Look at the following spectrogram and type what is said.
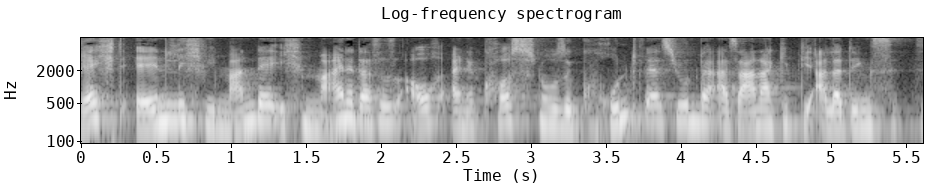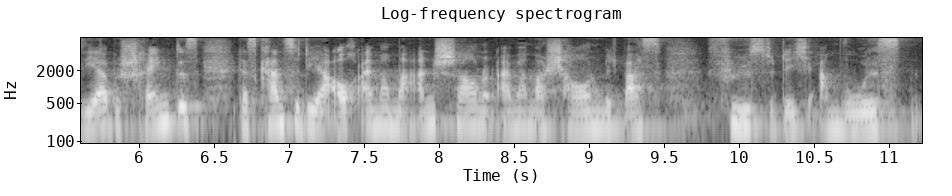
recht ähnlich wie Monday. Ich meine, dass es auch eine kostenlose Grundversion bei Asana gibt, die allerdings sehr beschränkt ist. Das kannst du dir ja auch einfach mal anschauen und einfach mal schauen, mit was fühlst du dich am wohlsten.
